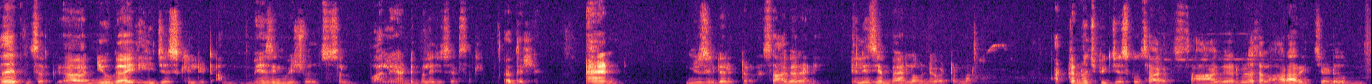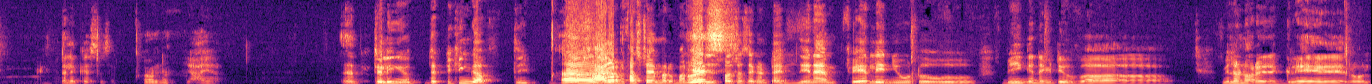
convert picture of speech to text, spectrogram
అదే sir new guy he just killed it. Amazing visuals అసలు భలే అంటే భలే చేశాడు సార్. అదేలే. అండ్ మ్యూజిక్ డైరెక్టర్ సాగర్ అని ఎలిజియం బ్యాండ్లో ఉండేవాడు మరి. అక్కడి నుంచి పిక్ చేసుకుని సాగర్. సాగర్ అసలు ఆర్ఆర్ ఇచ్చాడు మెంటల్ ఎక్కేస్తుంది సార్. అవునా? Yeah yeah. Telling you the picking up the. Sagar first time మరి Yes. ఫస్ట్ సెకండ్ టైం నేను I'm fairly new to being a negative villain or grey role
